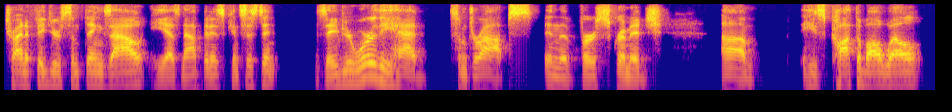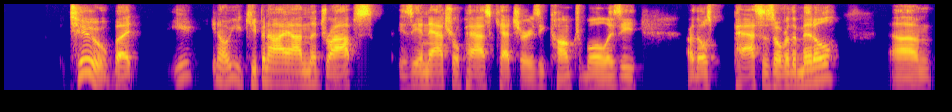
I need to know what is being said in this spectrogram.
trying to figure some things out. He has not been as consistent. Xavier Worthy had some drops in the first scrimmage. Um, he's caught the ball well too, but you you know you keep an eye on the drops. Is he a natural pass catcher? Is he comfortable? Is he are those passes over the middle? Um,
